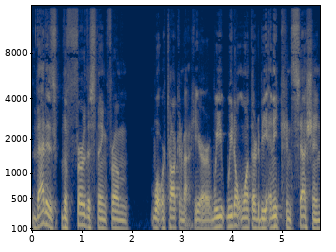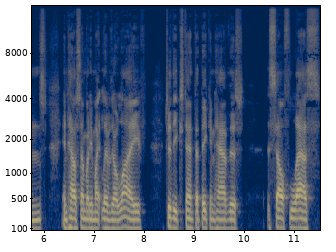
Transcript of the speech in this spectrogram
that is the furthest thing from what we're talking about here. We we don't want there to be any concessions in how somebody might live their life to the extent that they can have this selfless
